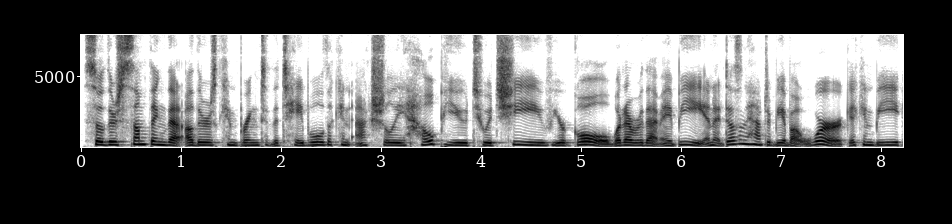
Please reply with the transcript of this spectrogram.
So there's something that others can bring to the table that can actually help you to achieve your goal, whatever that may be. And it doesn't have to be about work. It can be,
